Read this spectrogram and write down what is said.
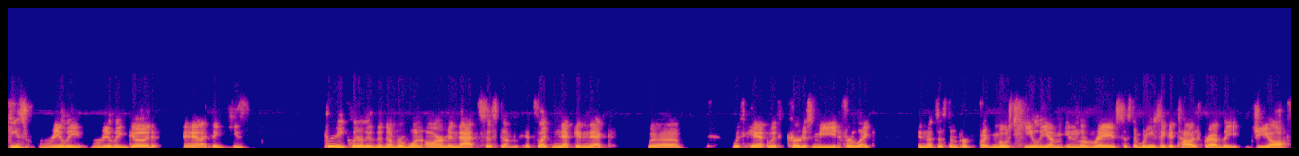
he's really, really good. And I think he's pretty clearly the number one arm in that system. It's like neck and neck uh, with him, with Curtis Mead for like in that system for like most helium in the Rays system. What do you think of Taj Bradley Geoff?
